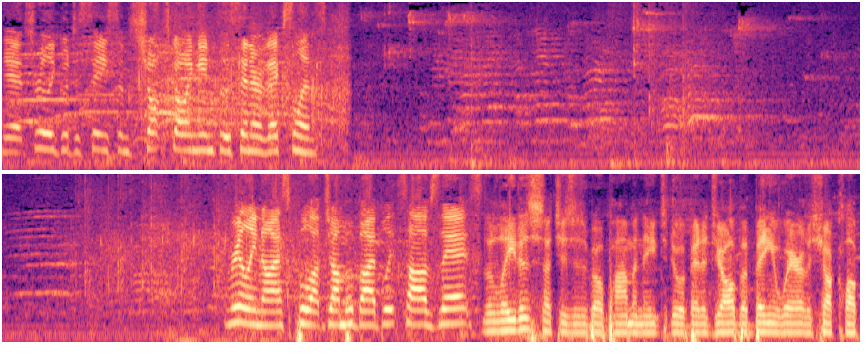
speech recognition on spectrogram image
Yeah, it's really good to see some shots going in for the Centre of Excellence. Really nice pull-up jumper by Blicavs there. The leaders, such as Isabel Palmer, need to do a better job of being aware of the shot clock.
